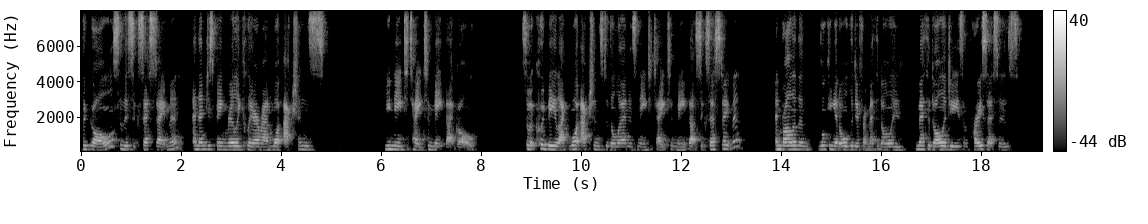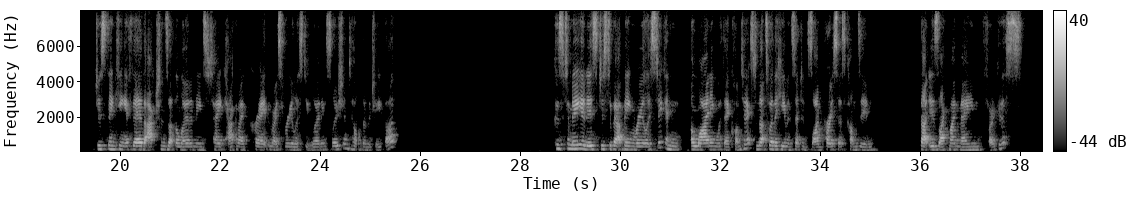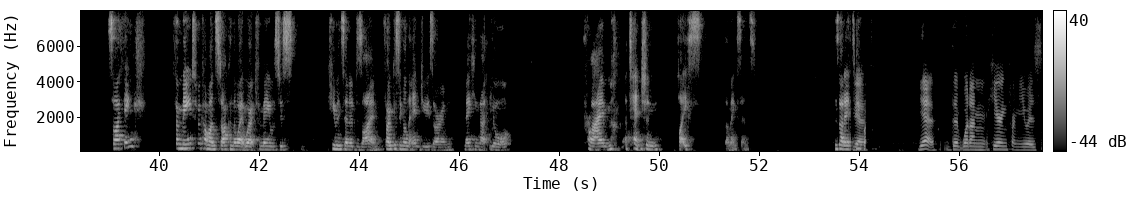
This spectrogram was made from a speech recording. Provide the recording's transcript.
the goal, so the success statement, and then just being really clear around what actions you need to take to meet that goal. So it could be like, what actions do the learners need to take to meet that success statement? And rather than looking at all the different methodology, methodologies and processes, just thinking if they're the actions that the learner needs to take, how can I create the most realistic learning solution to help them achieve that? Because to me it is just about being realistic and aligning with their context and that's where the human centered design process comes in. That is like my main focus. So i think for me to become unstuck and the way it worked for me was just human centered design focusing on the end user and making that your prime attention place that makes sense. Does that answer yeah. yeah. The, what i'm hearing from you is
